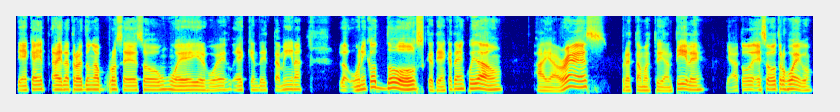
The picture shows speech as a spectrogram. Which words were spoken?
tiene que ir, a través de un proceso, un juez, y el juez es quien dictamina. Los únicos dos que tienen que tener cuidado, IRS, préstamos estudiantiles, ya todo eso es otro juego,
